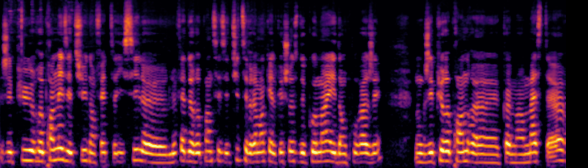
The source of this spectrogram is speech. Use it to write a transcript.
j'ai pu reprendre mes études en fait. Ici le, fait de reprendre ses études c'est vraiment quelque chose de commun et d'encouragé. Donc j'ai pu reprendre euh, comme un master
